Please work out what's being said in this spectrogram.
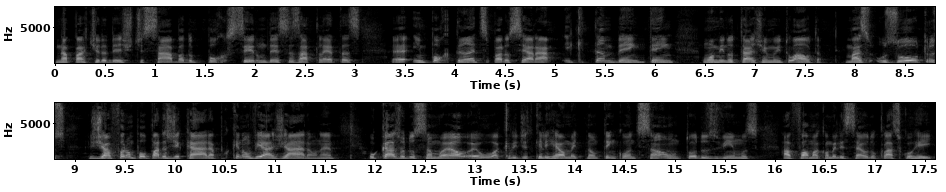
na partida deste sábado, por ser um desses atletas é, importantes para o Ceará e que também tem uma minutagem muito alta. Mas os outros já foram poupados de cara, porque não viajaram, né? O caso do Samuel, eu acredito que ele realmente não tem condição, todos vimos a forma como ele saiu do Clássico Rei,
